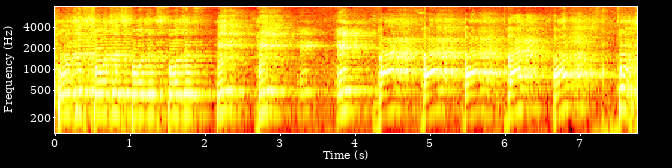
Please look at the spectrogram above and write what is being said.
Poses, poses, poses, poses. Hit, hit, hit, hit. Back, back, back, back. Up. push.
